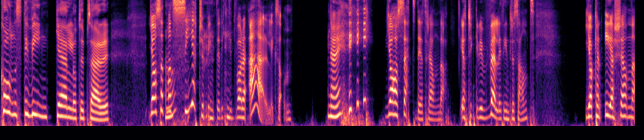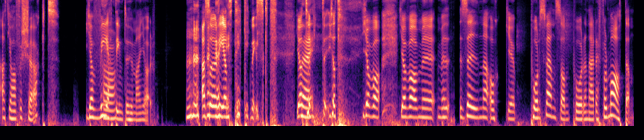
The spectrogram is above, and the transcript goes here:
konstig vinkel och typ så här. Ja, så att man Ja. ser typ inte riktigt vad det är liksom. nej. Jag har sett det trenda. Jag tycker det är väldigt intressant. Jag kan erkänna att jag har försökt. Jag vet Ja. inte hur man gör. Alltså rent tekniskt. Jag, tyckte, jag, jag, var, jag var med, med Zeina och eh, Paul Svensson på den här reformaten.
